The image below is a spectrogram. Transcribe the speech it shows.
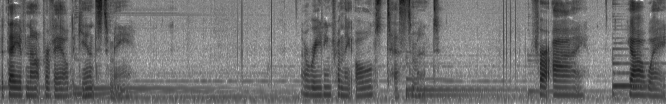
but they have not prevailed against me. A reading from the Old Testament. For I, Yahweh,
